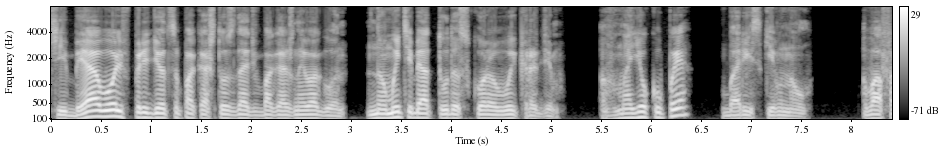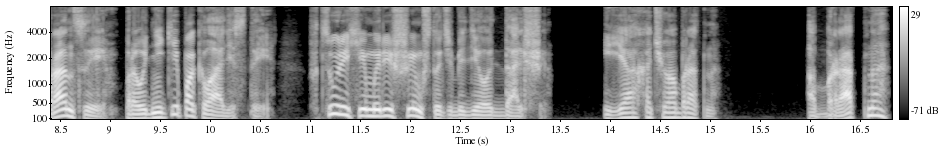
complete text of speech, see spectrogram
«Тебя, Вольф, придется пока что сдать в багажный вагон, но мы тебя оттуда скоро выкрадем». «В мое купе?» — Борис кивнул. «Во Франции проводники покладистые. В Цюрихе мы решим, что тебе делать дальше». «Я хочу обратно». «Обратно?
